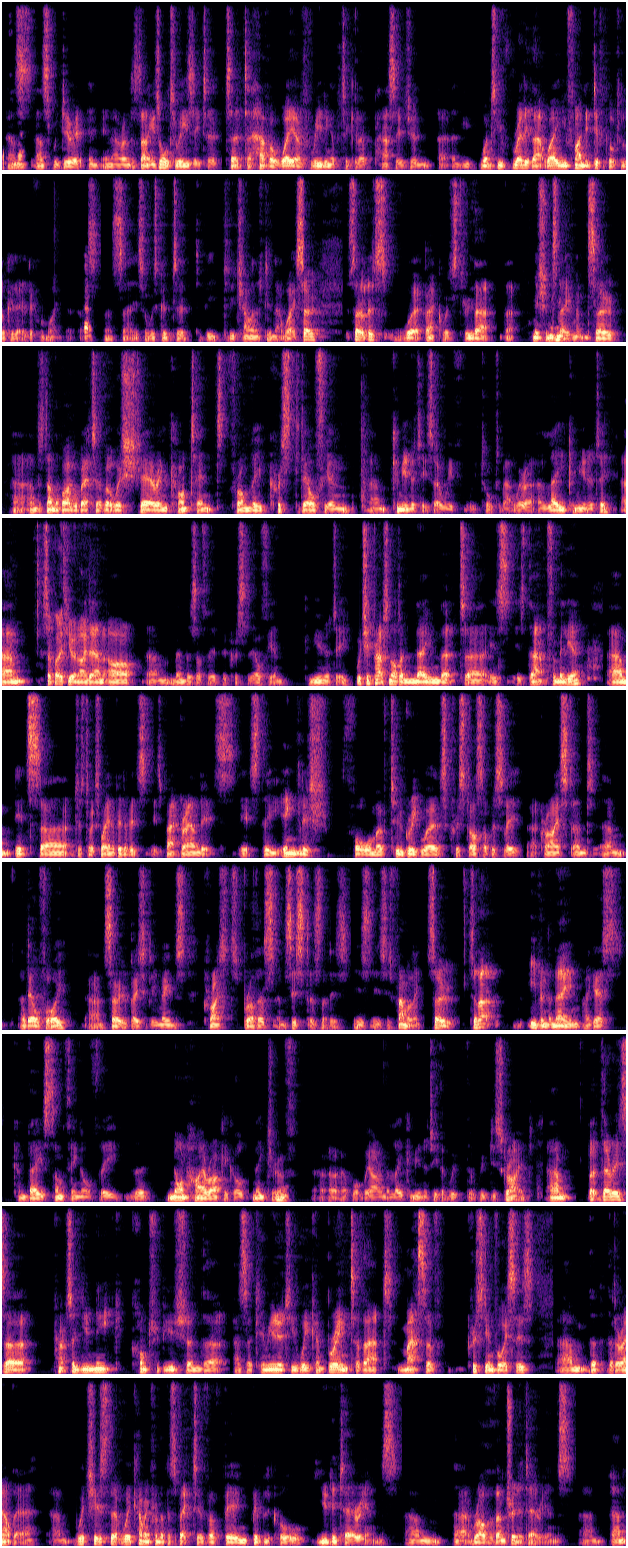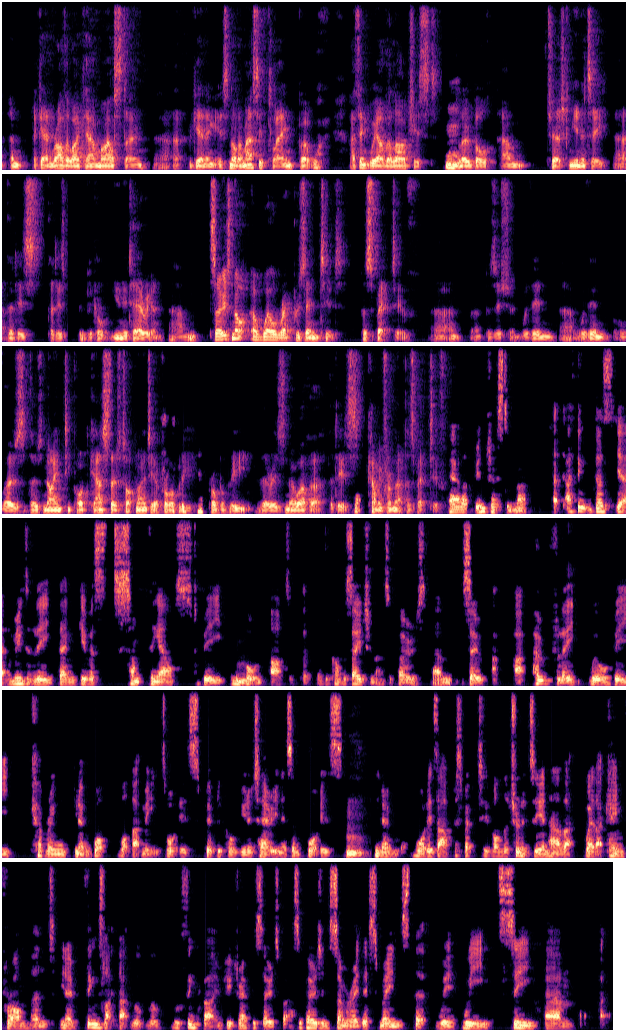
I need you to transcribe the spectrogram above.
as, as we do it in, in our understanding. It's all too easy to, to, to have a way of reading a particular passage, and, uh, and you, once you've read it that way, you find it difficult to look at it a different way. But that's, that's uh, it's always good to, to be to be challenged in that way. So so let's work backwards through that that mission mm-hmm. statement. So uh, understand the Bible better, but we're sharing content from the Christadelphian um, community. So we've we've talked about we're a, a lay community. Um, so both you and I, Dan, are um, members of the, the Christadelphian community, which is perhaps not a name that uh, is is that familiar. Um, it's uh, just to explain a bit of its its background. It's it's the English form of two Greek words, Christos, obviously uh, Christ, and um, Adelphoi. Um, so it basically means Christ's brothers and sisters. That is, is is his family. So so that even the name, I guess, conveys something of the the non hierarchical nature of uh, of what we are in the lay community that we've that we've described. Um, but there is a perhaps a unique contribution that as a community we can bring to that mass of Christian voices um, that, that are out there, um, which is that we're coming from the perspective of being biblical Unitarians um, uh, rather than Trinitarians. Um, and, and, again, rather like our milestone uh, at the beginning, it's not a massive claim, but I think we are the largest mm. global um, church community uh, that is that is biblical Unitarian. Um, so it's not a well represented perspective uh, and, and, position within uh, within all those those 90 podcasts those top 90 are probably probably there is no other that is coming from that perspective yeah that'd be interesting that I think does yeah immediately then give us something else to be an hmm. important part of the, of the, conversation I suppose um, so hopefully we'll be covering, you know, what, what that means. What is biblical Unitarianism? What is, mm. you know, what is our perspective on the Trinity and how that, where that came from and, you know, things like that we'll, we'll, we'll think about in future episodes. But I suppose in summary, this means that we, we see, um,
